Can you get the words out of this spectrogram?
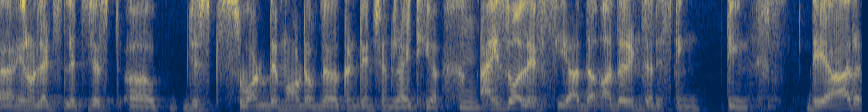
uh, you know, let's let's just uh, just swat them out of the contention right here. Aizawl FC are the other interesting team. They are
